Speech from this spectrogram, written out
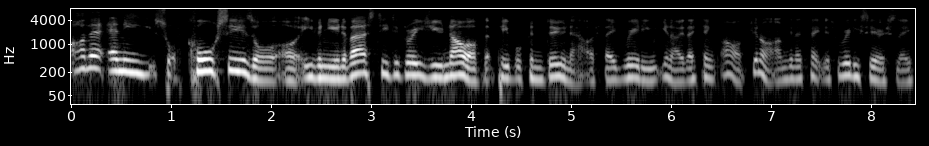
are there any sort of courses or, or even university degrees you know of that people can do now if they really, you know, they think, oh, do you know, what? I'm going to take this really seriously?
